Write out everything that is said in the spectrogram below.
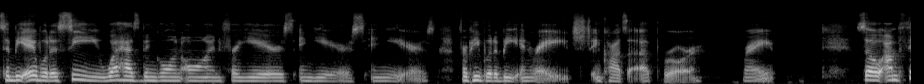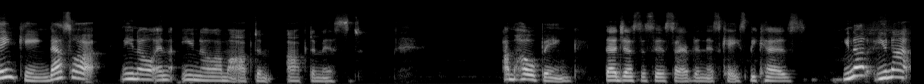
to be able to see what has been going on for years and years and years for people to be enraged and cause an uproar, right? So I'm thinking that's why you know, and you know, I'm an optim- optimist. I'm hoping that justice is served in this case because you not you not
